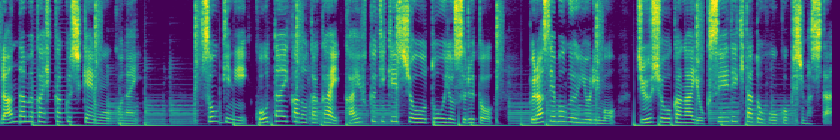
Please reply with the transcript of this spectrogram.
ランダム化比較試験を行い早期に抗体価の高い回復期結晶を投与するとプラセボ群よりも重症化が抑制できたと報告しました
